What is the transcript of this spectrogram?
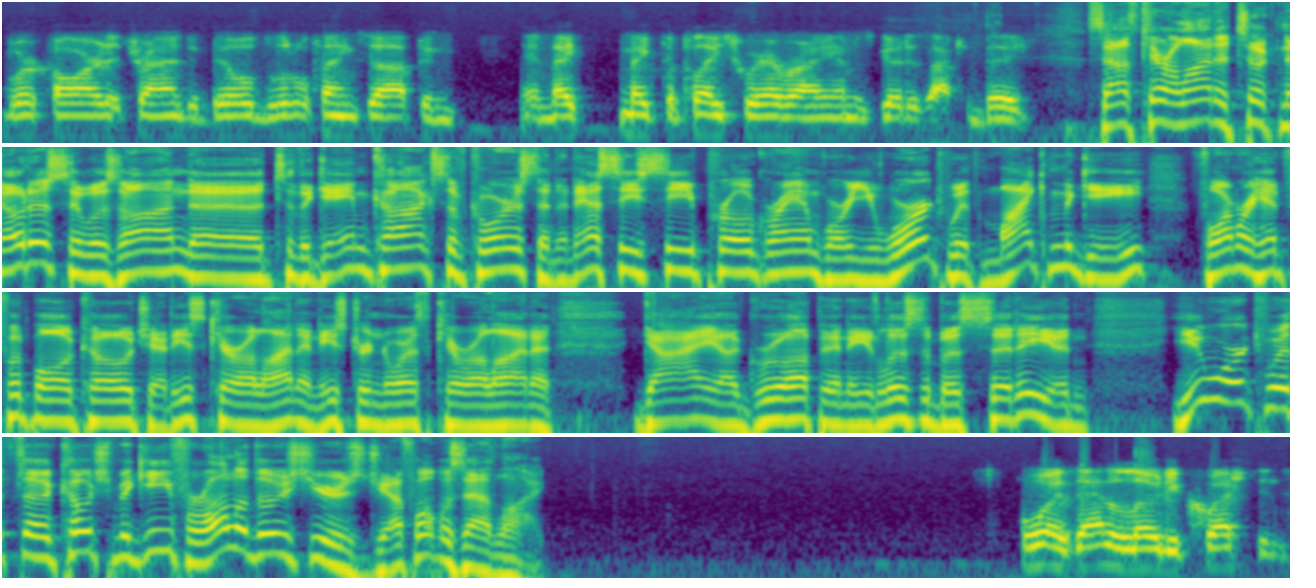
work hard at trying to build little things up and and make make the place wherever I am as good as I can be. South Carolina took notice. It was on uh, to the Gamecocks, of course, at an SEC program where you worked with Mike McGee, former head football coach at East Carolina and Eastern North Carolina. Guy uh, grew up in Elizabeth City, and you worked with uh, Coach McGee for all of those years. Jeff, what was that like? Boy, is that a loaded question.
